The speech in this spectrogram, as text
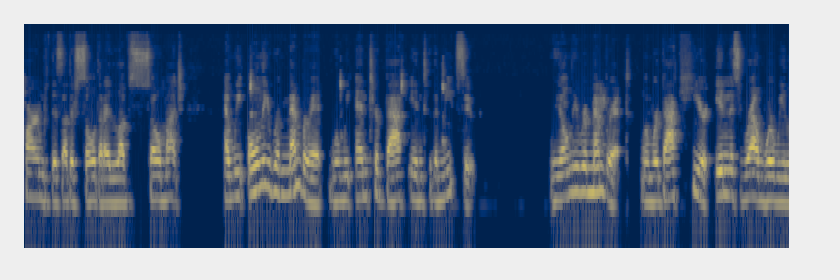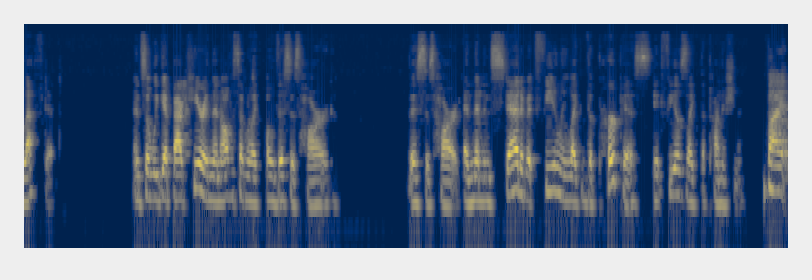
harmed this other soul that I love so much. And we only remember it when we enter back into the meat suit. We only remember it when we're back here in this realm where we left it. And so we get back here and then all of a sudden we're like, oh, this is hard this is hard. And then instead of it feeling like the purpose, it feels like the punishment. But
